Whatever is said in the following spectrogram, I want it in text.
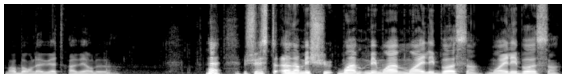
Bon, bah, on l'a eu à travers le... Juste... Ah non, mais je suis... Moi, mais moi, moi, elle est boss. Hein. Moi, elle est boss. Hein.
